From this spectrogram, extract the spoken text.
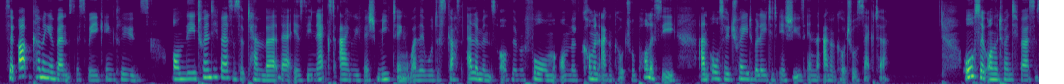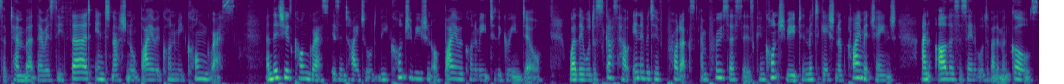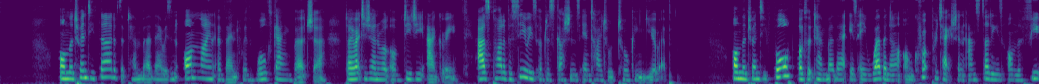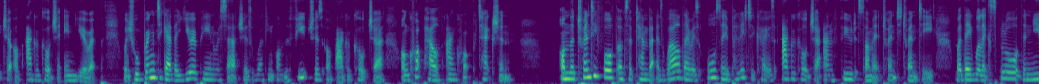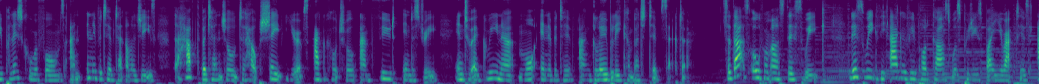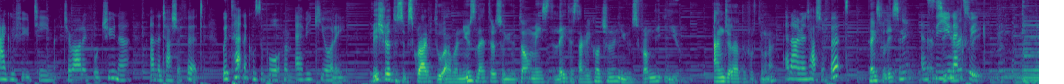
So, upcoming events this week includes on the 21st of September, there is the next AgriFish meeting where they will discuss elements of the reform on the Common Agricultural Policy and also trade related issues in the agricultural sector. Also, on the 21st of September, there is the third International Bioeconomy Congress, and this year's Congress is entitled The Contribution of Bioeconomy to the Green Deal, where they will discuss how innovative products and processes can contribute to the mitigation of climate change and other sustainable development goals. On the 23rd of September, there is an online event with Wolfgang Burtscher, Director General of DG Agri, as part of a series of discussions entitled Talking Europe. On the 24th of September, there is a webinar on crop protection and studies on the future of agriculture in Europe, which will bring together European researchers working on the futures of agriculture, on crop health and crop protection. On the 24th of September as well, there is also Politico's Agriculture and Food Summit 2020, where they will explore the new political reforms and innovative technologies that have the potential to help shape Europe's agricultural and food industry into a greener, more innovative, and globally competitive sector. So that's all from us this week. This week, the AgriFood podcast was produced by Euractiv's AgriFood team, Gerardo Fortuna and Natasha Foote, with technical support from Evi Chiori. Be sure to subscribe to our newsletter so you don't miss the latest agricultural news from the EU. I'm Gerardo Fortuna. And I'm Natasha Foote. Thanks for listening. And, and see, see, you next week. week.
